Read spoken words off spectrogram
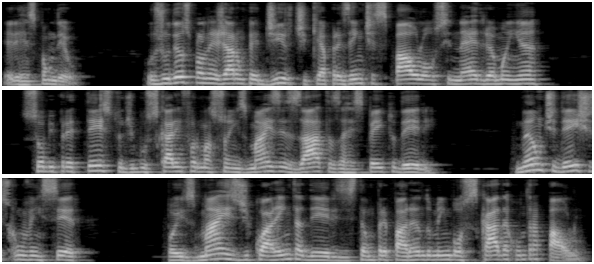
Ele respondeu: Os judeus planejaram pedir-te que apresentes Paulo ao sinédrio amanhã sob pretexto de buscar informações mais exatas a respeito dele. Não te deixes convencer, pois mais de quarenta deles estão preparando uma emboscada contra Paulo.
